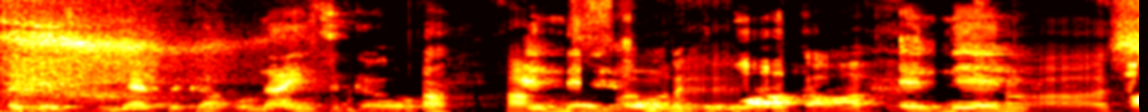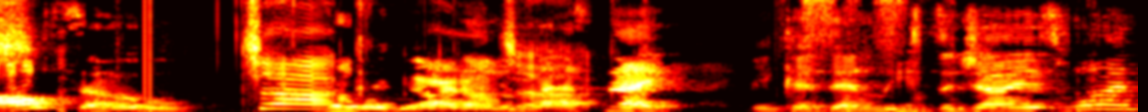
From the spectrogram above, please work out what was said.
against the Mets a couple nights ago, oh, and then with the walk off, and then also Joc, going yard on them last night because at least the Giants won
